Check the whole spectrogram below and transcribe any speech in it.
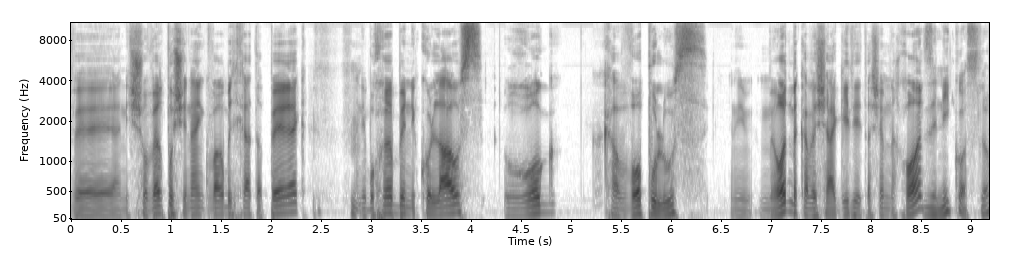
ואני שובר פה שיניים כבר בתחילת הפרק. אני בוחר בניקולאוס רוגקבופולוס. אני מאוד מקווה שהגיתי את השם נכון. זה ניקוס, לא?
